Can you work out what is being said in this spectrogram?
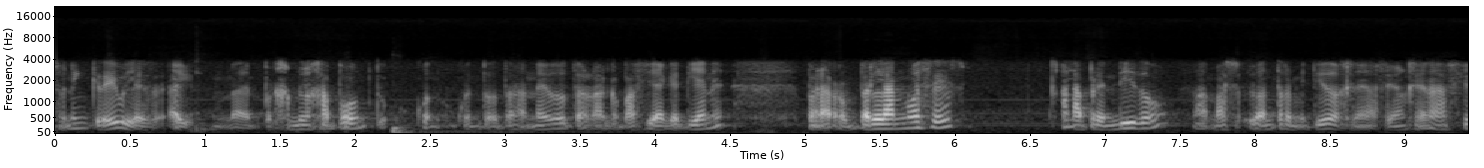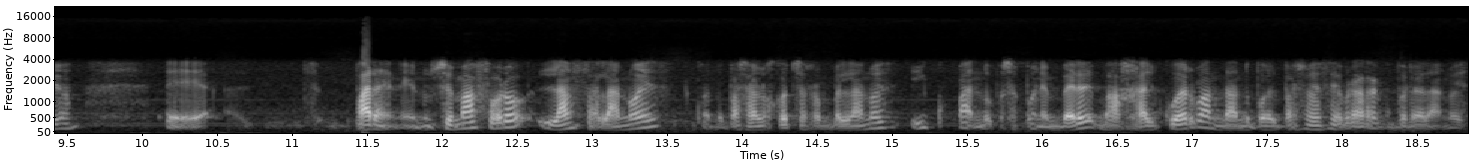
son increíbles. Hay, por ejemplo, en Japón, cuento otra anécdota, la capacidad que tiene para romper las nueces han aprendido, además lo han transmitido de generación en generación, eh, paran en un semáforo, lanza la nuez, cuando pasan los coches rompen la nuez y cuando se pone en verde baja el cuervo andando por el paso de cebra recupera la nuez.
